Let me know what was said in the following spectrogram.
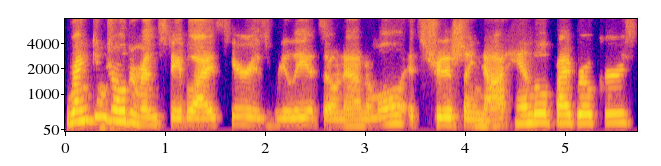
Rent controlled and rent stabilized here is really its own animal. It's traditionally not handled by brokers.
